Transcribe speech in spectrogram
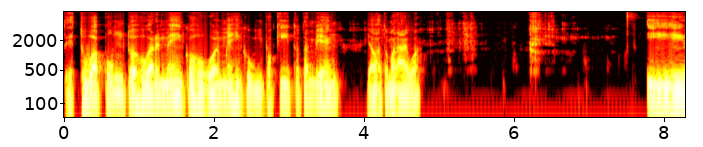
estuvo a punto de jugar en México, jugó en México un poquito también, ya va a tomar agua. Y,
